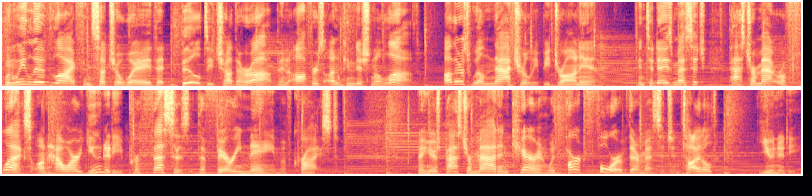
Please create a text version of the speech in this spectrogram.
When we live life in such a way that builds each other up and offers unconditional love, others will naturally be drawn in. In today's message, Pastor Matt reflects on how our unity professes the very name of Christ. Now, here's Pastor Matt and Karen with part four of their message entitled Unity.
